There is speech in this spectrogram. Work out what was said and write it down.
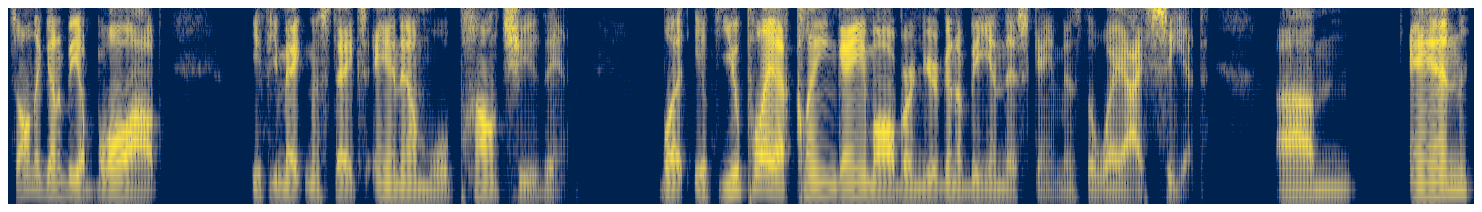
It's only going to be a blowout if you make mistakes. A&M will pounce you then. But if you play a clean game, Auburn, you're going to be in this game, is the way I see it. Um, and,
